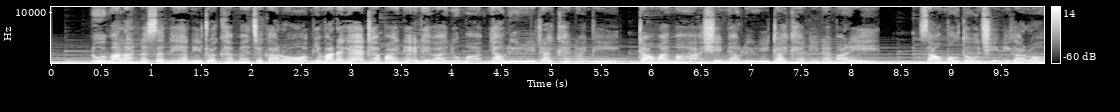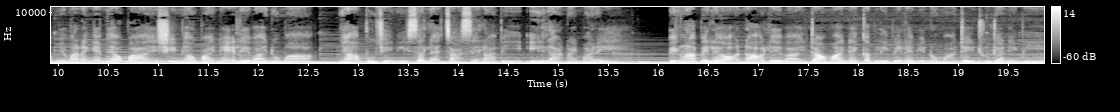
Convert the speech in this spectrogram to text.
။နိုဝင်ဘာလ22ရက်နေ့အတွက်ခံမှန်းချက်ကတော့မြန်မာနိုင်ငံအထက်ပိုင်းနဲ့အလယ်ပိုင်းတို့မှာမြောက်လေတွေတိုက်ခတ်နိုင်ပြီးတောင်ပိုင်းမှာအရှေ့မြောက်လေတွေတိုက်ခတ်နေနိုင်ပါတယ်။ စောင်းမုတ်တုံအခြေအနေကတော့မြန်မာနိုင်ငံမြောက်ပိုင်းအရှေ့မြောက်ပိုင်းနဲ့အလယ်ပိုင်းတို့မှာညအပူချိန်တွေဆက်လက်ကျဆင်းလာပြီးအေးလာနိုင်ပါတယ်။ဘင်္ဂလားပင်လယ်ော်အနောက်အလယ်ပိုင်းတောင်ပိုင်းနဲ့ကပလီပင်လယ်ပြင်တို့မှာတိမ်ထူထပ်နေပြီး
